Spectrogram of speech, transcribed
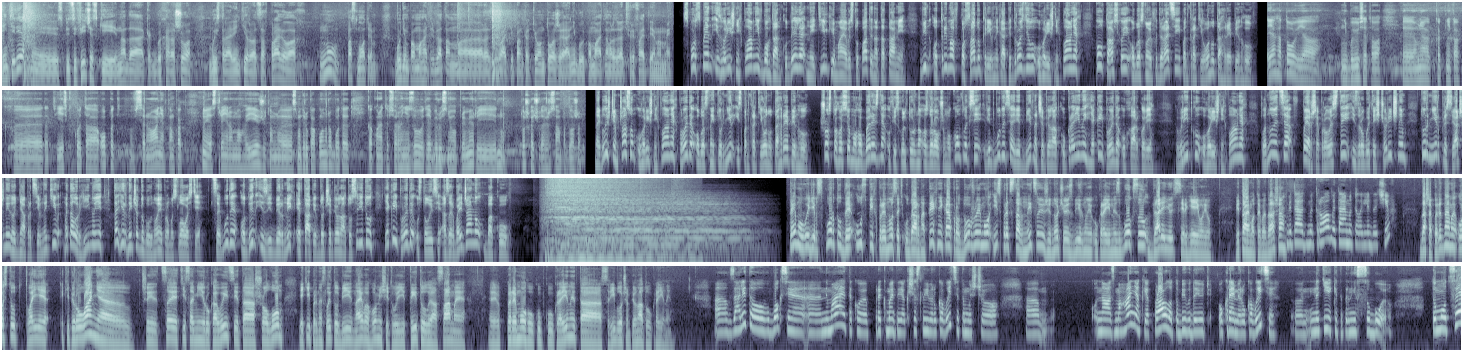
Интересный, специфический. Надо как бы хорошо, быстро ориентироваться в правилах. Ну, посмотрим. Будем помогать ребятам э, развивать и панкратион тоже. Они будут помогать нам развивать фрифайт и ММА. Спортсмен із горішніх плавнів Богдан Куделя не тільки має виступати на татамі. Він отримав посаду керівника підрозділу у горішніх плавнях Полтавської обласної федерації панкратіону та греплінгу. Я готов, я не боюсь этого. Э, У меня как-никак э, этот, есть какой-то опыт в соревнованиях, там как, ну, я с тренером много езжу, там, э, смотрю, как он работает, как он это все организовывает, я беру с него пример и, ну, тоже хочу так же самое продолжать. Найближчим часом у горішніх плавнях пройде обласний турнір із панкратіону та греплінгу. 6-7 березня у фізкультурно-оздоровчому комплексі відбудеться відбір на чемпіонат України, який пройде у Харкові. Влітку у горішніх плавнях планується вперше провести і зробити щорічним турнір, присвячений до Дня працівників металургійної та гірничо-добувної промисловості. Це буде один із відбірних етапів до чемпіонату світу, який пройде у столиці Азербайджану Баку. Тему видів спорту, де успіх приносить ударна техніка, продовжуємо із представницею жіночої збірної України з боксу Дарією Сергєєвою. Вітаємо тебе, Даша. Вітаю Дмитро, вітаємо телеглядачів. Даша, перед нами ось тут твоє екіпірування. Чи це ті самі рукавиці та шолом, які принесли тобі найвагоміші твої титули, а саме е, перемогу Кубку України та срібло чемпіонату України? Взагалі-то в боксі е, немає такої прикмети, як щасливі рукавиці, тому що е, на змаганнях, як правило, тобі видають окремі рукавиці, е, не ті, які ти приніс з собою. Тому це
